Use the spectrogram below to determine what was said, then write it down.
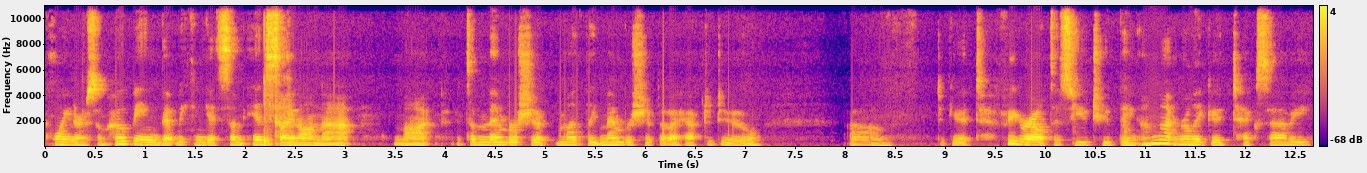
pointers. I'm hoping that we can get some insight on that. Not, it's a membership, monthly membership that I have to do um, to get, figure out this YouTube thing. I'm not really good tech savvy.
